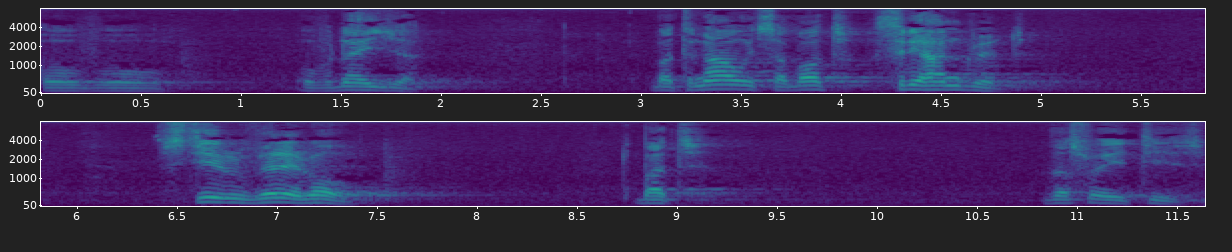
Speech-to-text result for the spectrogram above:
of, uh, of Niger. But now it's about 300, still very low, but that's where it is.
